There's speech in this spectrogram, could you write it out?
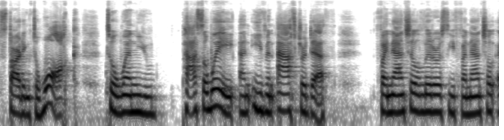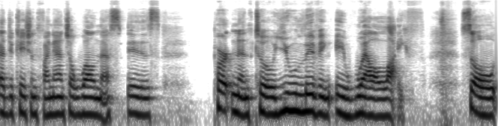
starting to walk to when you pass away and even after death. Financial literacy, financial education, financial wellness is pertinent to you living a well life. So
